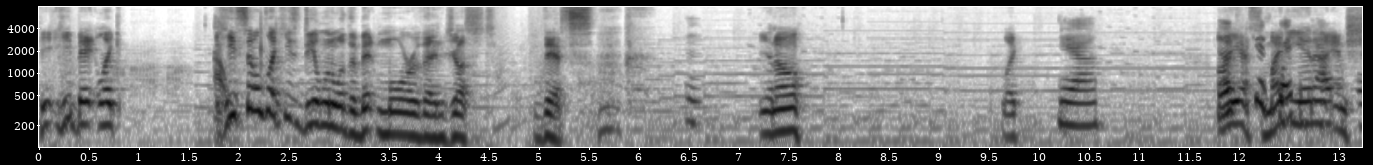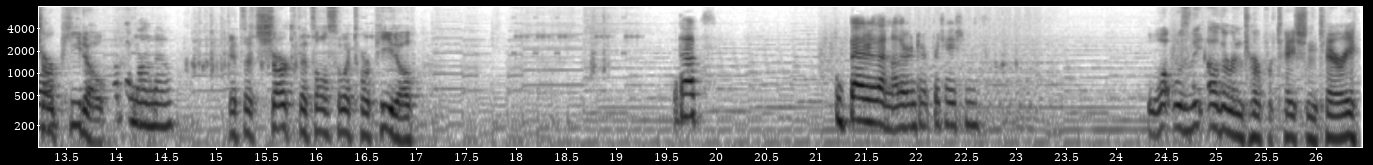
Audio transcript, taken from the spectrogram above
he he ba- like he sounds like he's dealing with a bit more than just this. you know? Like Yeah. Oh, looks yes, like he's Mighty Anna and for- Sharpedo. Pokemon though. It's a shark that's also a torpedo. That's better than other interpretations. What was the other interpretation, Carrie?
